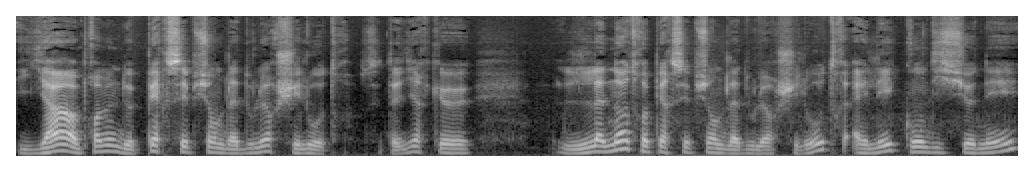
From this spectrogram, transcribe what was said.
y a un problème de perception de la douleur chez l'autre. C'est-à-dire que la, notre perception de la douleur chez l'autre, elle est conditionnée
